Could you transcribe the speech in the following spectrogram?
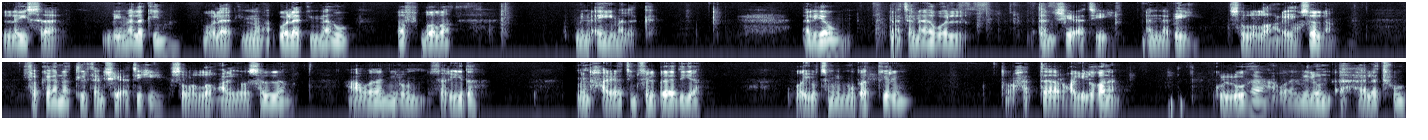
ليس بملك ولكنه, ولكنه أفضل من أي ملك. اليوم نتناول تنشئة النبي صلى الله عليه وسلم. فكانت لتنشئته صلى الله عليه وسلم عوامل فريدة من حياة في البادية ويتم مبكر وحتى رعي الغنم. كلها عوامل أهلته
